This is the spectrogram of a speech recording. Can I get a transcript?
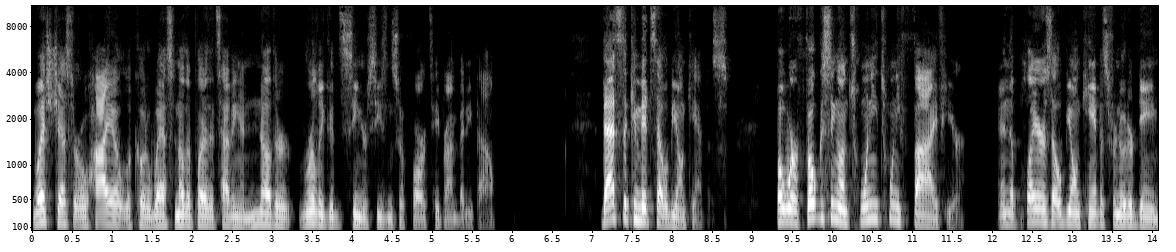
Westchester, Ohio, Lakota West, another player that's having another really good senior season so far, Taebron Bennie-Powell. That's the commits that will be on campus. But we're focusing on 2025 here and the players that will be on campus for Notre Dame.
